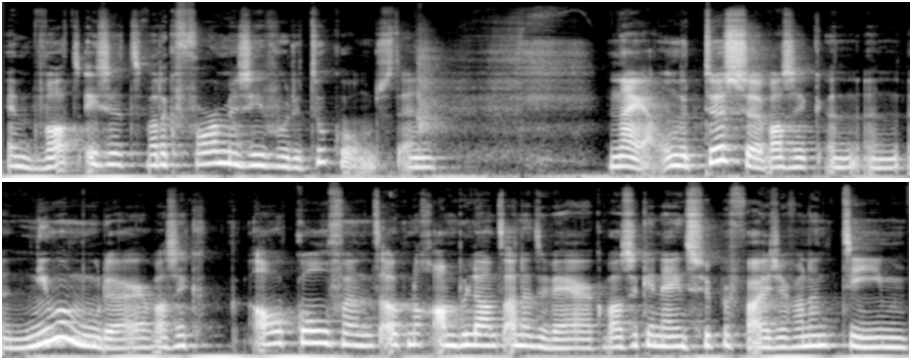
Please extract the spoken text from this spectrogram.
En wat is het wat ik voor me zie voor de toekomst? En nou ja, ondertussen was ik een, een, een nieuwe moeder. Was ik al kolvend, ook nog ambulant aan het werk. Was ik ineens supervisor van een team.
